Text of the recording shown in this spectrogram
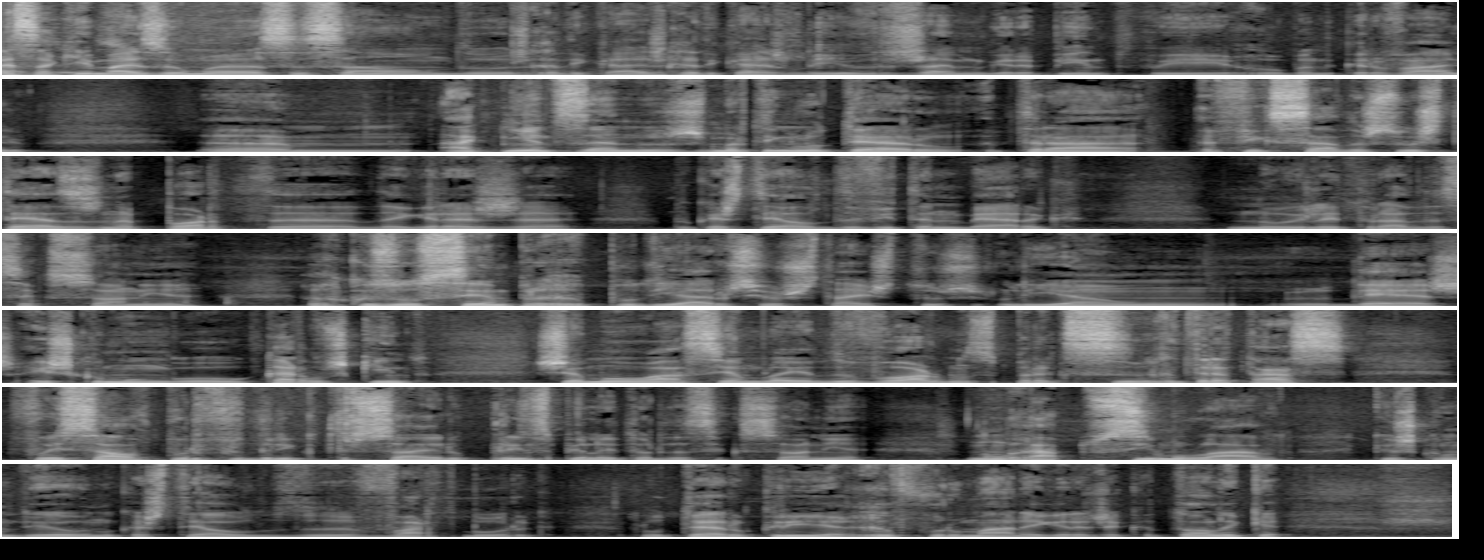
Começa aqui mais uma sessão dos Radicais, Radicais Livres, Jaime Nogueira Pinto e Ruben de Carvalho. Um, há 500 anos, Martinho Lutero terá afixado as suas teses na porta da igreja do castelo de Wittenberg, no eleitorado da Saxónia. Recusou sempre repudiar os seus textos. Leão X excomungou. Carlos V chamou a Assembleia de Worms para que se retratasse. Foi salvo por Frederico III, príncipe eleitor da Saxónia, num rapto simulado que o escondeu no castelo de Wartburg. Lutero queria reformar a Igreja Católica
